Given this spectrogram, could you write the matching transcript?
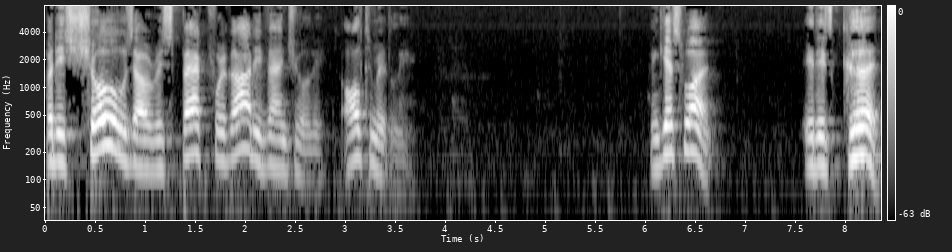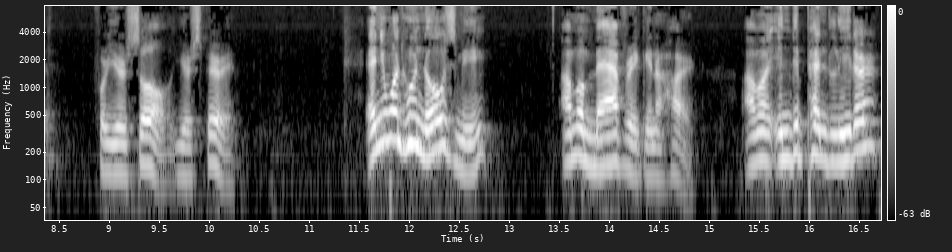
but it shows our respect for God eventually, ultimately. And guess what? It is good for your soul, your spirit. Anyone who knows me, I'm a maverick in a heart. I'm an independent leader.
